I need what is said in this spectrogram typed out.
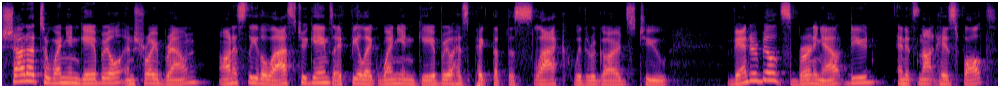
Shout out to Wenyen Gabriel and Troy Brown. Honestly, the last two games, I feel like Wenyen Gabriel has picked up the slack with regards to Vanderbilt's burning out, dude, and it's not his fault.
